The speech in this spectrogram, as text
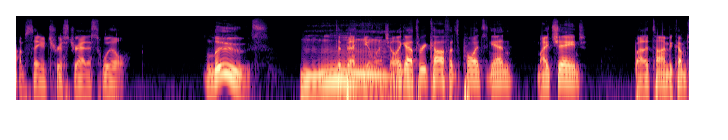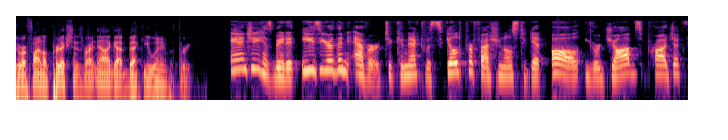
I'm saying Trish Stratus will lose mm. to Becky Lynch. only got three confidence points again. Might change by the time we come to our final predictions. Right now, I got Becky winning with three. Angi has made it easier than ever to connect with skilled professionals to get all your jobs projects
